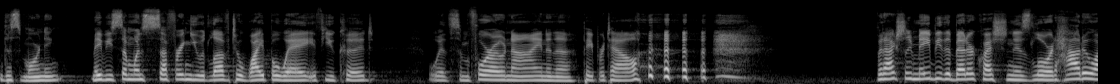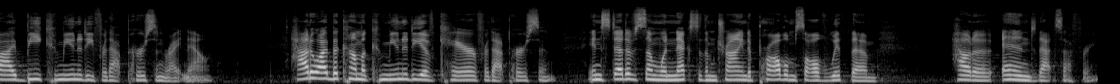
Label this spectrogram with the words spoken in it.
this morning. Maybe someone's suffering you would love to wipe away if you could with some 409 and a paper towel. but actually, maybe the better question is Lord, how do I be community for that person right now? How do I become a community of care for that person instead of someone next to them trying to problem solve with them how to end that suffering?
